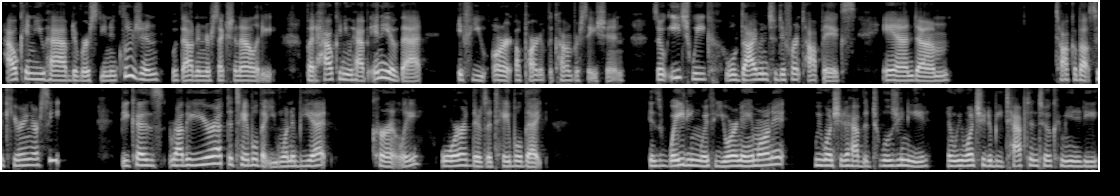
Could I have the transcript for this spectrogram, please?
how can you have diversity and inclusion without intersectionality? But how can you have any of that if you aren't a part of the conversation? So each week we'll dive into different topics and um, talk about securing our seat. Because rather you're at the table that you want to be at currently, or there's a table that is waiting with your name on it, we want you to have the tools you need and we want you to be tapped into a community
